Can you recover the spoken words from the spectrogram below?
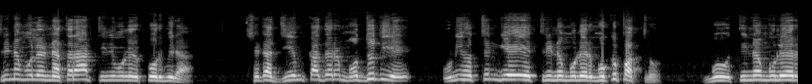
তৃণমূলের নেতারা, তৃণমূলের কর্মীরা। সেটা জিএম কাদের মধ্য দিয়ে উনি হচ্ছেন গিয়ে এই তৃণমূলের মুখপাত্র তৃণমূলের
